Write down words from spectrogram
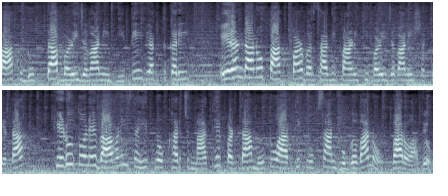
પાક ડૂબતા બળી જવાની ભીતિ વ્યક્ત કરી. એરંડાનો પાક પણ વરસાદી પાણીથી બળી જવાની શક્યતા. ખેડૂતોને વાવણી સહિતનો ખર્ચ માથે પડતા મોટું આર્થિક નુકસાન ભોગવવાનો વારો આવ્યો.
